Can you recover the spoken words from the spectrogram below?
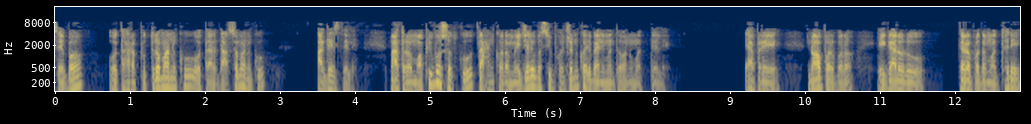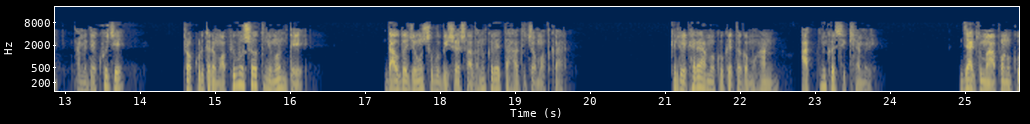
ସେବ ଓ ତାହାର ପୁତ୍ରମାନଙ୍କୁ ଓ ତାହାର ଦାସମାନଙ୍କୁ ଆଦେଶ ଦେଲେ। ମାତ୍ର ମଫିବସତକୁ ତାହାଙ୍କର ମେଜରେ ବସି ଭୋଜନ କରିବା ନିମନ୍ତେ ଅନୁମତି ଦେଲେ। ଏହାପରେ ନଅ ପର୍ବର ଏଗାରରୁ ତେର ପଦ ମଧ୍ୟରେ ଆମେ ଦେଖୁ ଯେ ପ୍ରକୃତରେ ମଫିବସତ ନିମନ୍ତେ ଦାଉଦ ଯେଉଁ ସବୁ ବିଷୟ ସାଧନ କଲେ ତାହା ଅତି ଚମତ୍କାର କିନ୍ତୁ ଏଠାରେ ଆମକୁ କେତେକ ମହାନ ଆତ୍ମିକ ଶିକ୍ଷା ମିଳେ ଯାହାକି ମୁଁ ଆପଣଙ୍କୁ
